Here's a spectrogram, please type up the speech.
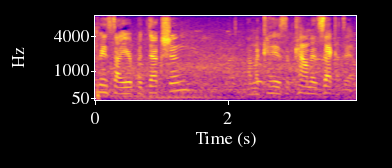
Prince Zaire Production. I'm a his account executive.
